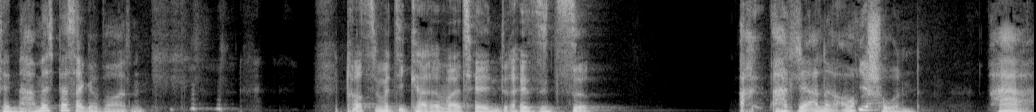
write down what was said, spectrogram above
Der Name ist besser geworden. Trotzdem hat die Karre weiterhin drei Sitze. Ach, hatte der andere auch ja. schon? Ah.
